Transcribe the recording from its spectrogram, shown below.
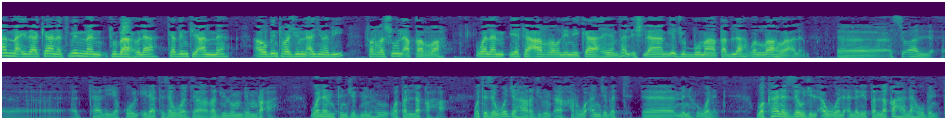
أما إذا كانت ممن تباح له كبنت عمه أو بنت رجل أجنبي فالرسول أقره ولم يتعرض لنكاحهم فالإسلام يجب ما قبله والله أعلم. آه السؤال آه التالي يقول إذا تزوج رجل بامرأة ولم تنجب منه وطلقها وتزوجها رجل آخر وأنجبت آه منه ولد وكان الزوج الأول الذي طلقها له بنت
